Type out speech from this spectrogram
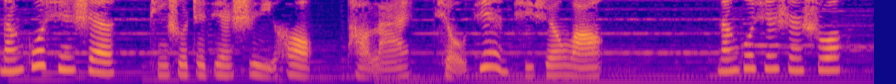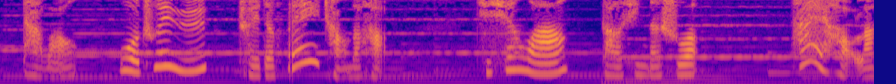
南郭先生听说这件事以后，跑来求见齐宣王。南郭先生说：“大王，我吹竽吹得非常的好。”齐宣王高兴地说：“太好了，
